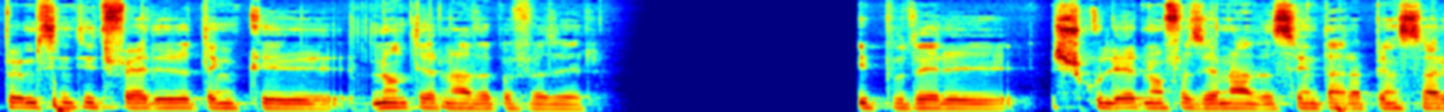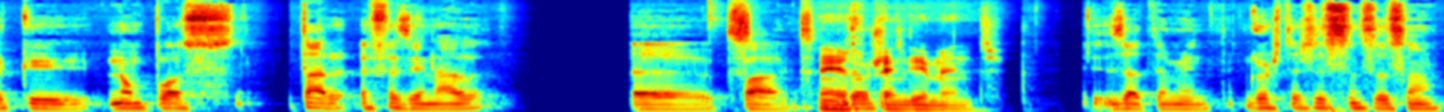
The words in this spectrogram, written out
para me sentir de férias, eu tenho que não ter nada para fazer. E poder eh, escolher não fazer nada sem estar a pensar que não posso estar a fazer nada. Ah, pá, Sem gosto, arrependimentos. exatamente, gosto desta sensação.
